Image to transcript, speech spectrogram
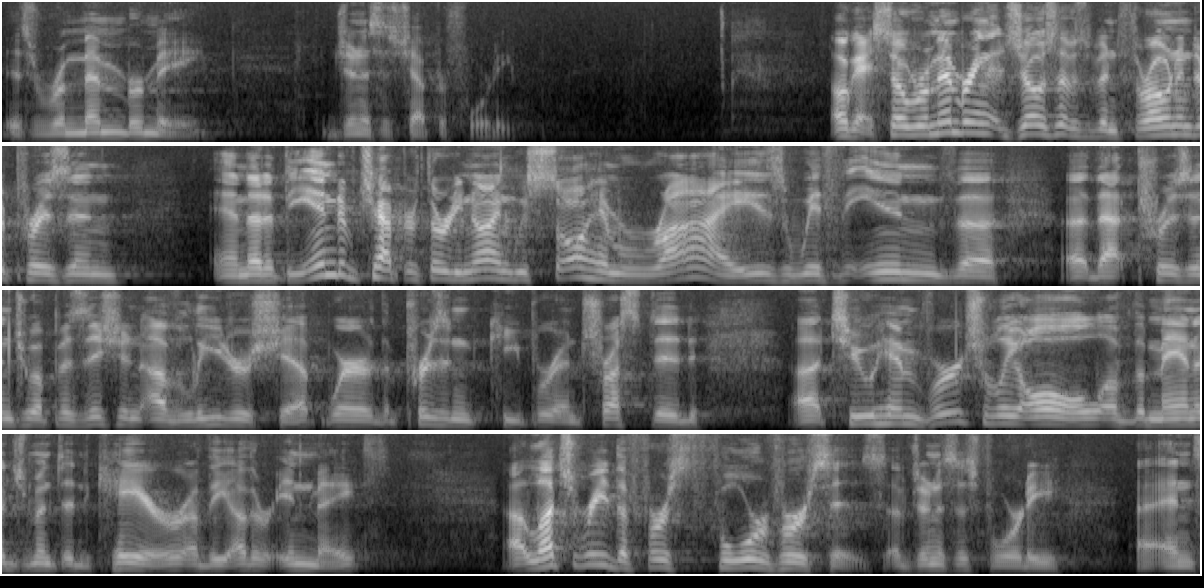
it's Remember Me. Genesis chapter 40. Okay, so remembering that Joseph has been thrown into prison, and that at the end of chapter 39, we saw him rise within the, uh, that prison to a position of leadership where the prison keeper entrusted uh, to him virtually all of the management and care of the other inmates. Uh, let's read the first four verses of Genesis 40, uh, and,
